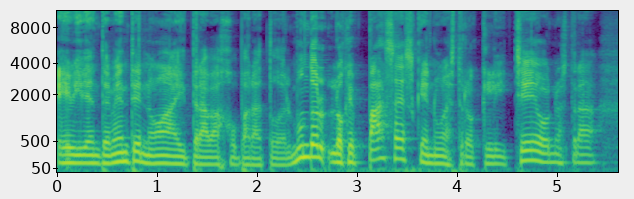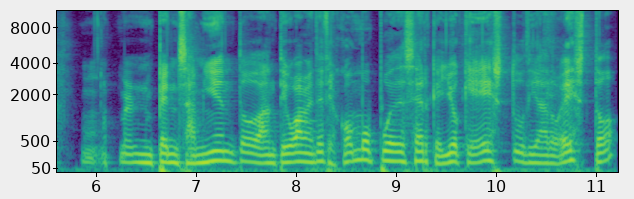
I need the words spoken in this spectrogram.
Evidentemente no hay trabajo para todo el mundo. Lo que pasa es que nuestro cliché o nuestra mm, pensamiento antiguamente decía, ¿cómo puede ser que yo que he estudiado esto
